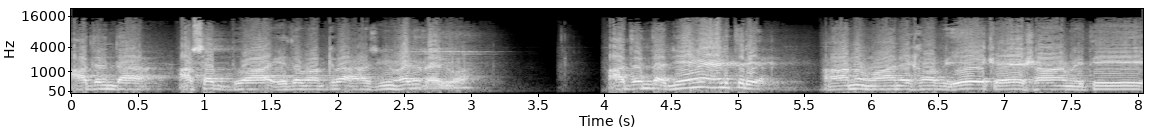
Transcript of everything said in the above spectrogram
ಆದ್ರಿಂದ ಅಸದ್ವ ಇದಮಗ್ರ ನೀವು ಹೇಳಿದ್ರೆ ಇಲ್ವಾ? ಆದ್ರಿಂದ ನೀವೇ ಹೇಳ್ತೀರಿ. ಆನುಮಾನಿಕ ಏಕೇಶಾಮಿತಿ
